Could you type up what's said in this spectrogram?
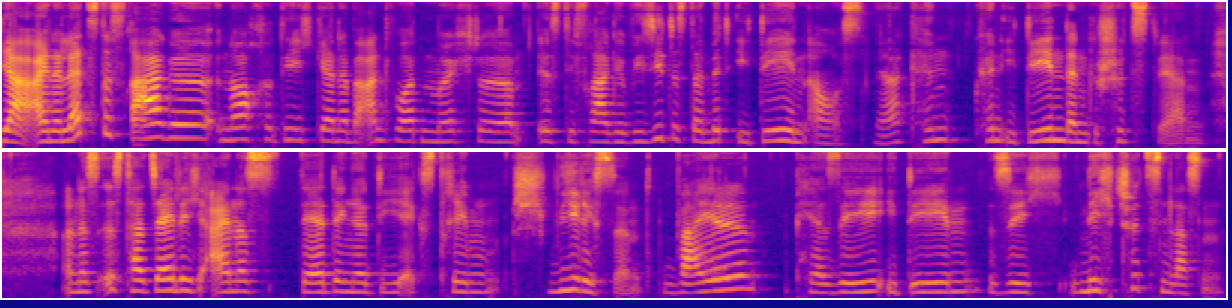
Ja, eine letzte Frage noch, die ich gerne beantworten möchte, ist die Frage, wie sieht es denn mit Ideen aus? Ja, können, können Ideen denn geschützt werden? Und das ist tatsächlich eines der Dinge, die extrem schwierig sind, weil per se Ideen sich nicht schützen lassen.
